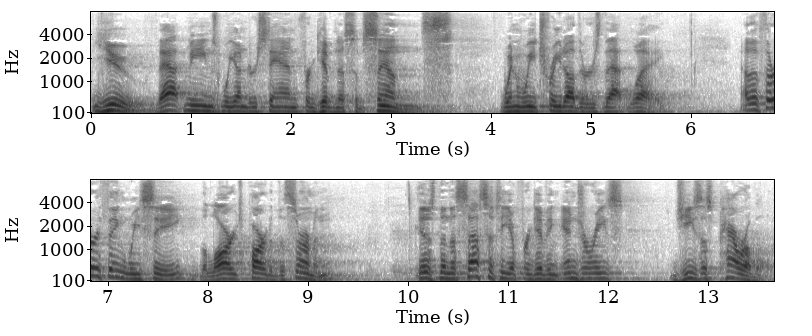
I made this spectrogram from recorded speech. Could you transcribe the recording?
you. That means we understand forgiveness of sins when we treat others that way. Now, the third thing we see, the large part of the sermon, is the necessity of forgiving injuries, Jesus' parable.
